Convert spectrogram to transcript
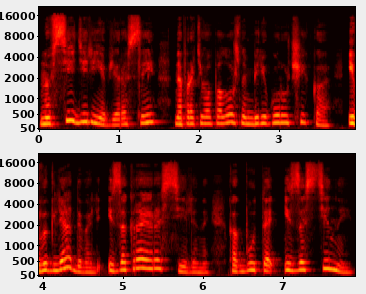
Но все деревья росли на противоположном берегу ручейка и выглядывали из-за края расселены, как будто из-за стены.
